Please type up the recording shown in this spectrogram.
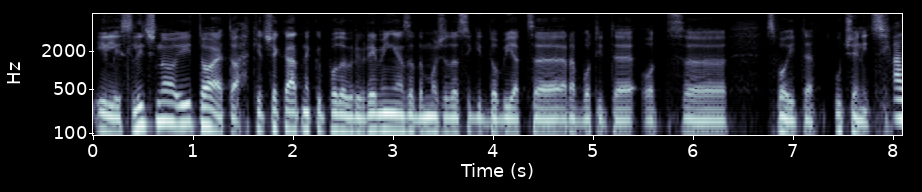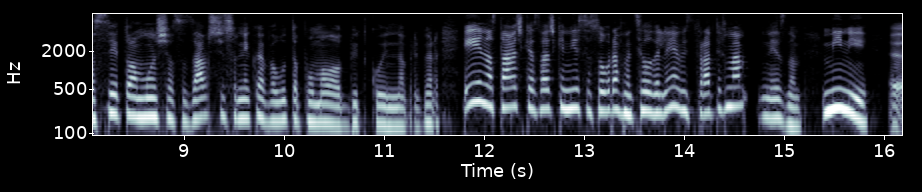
или слично и тоа е тоа. Ќе чекаат некои подобри времиња за да може да си ги добијат е, работите од е, своите ученици. А се тоа може да се заврши со некоја валута помала од биткоин, на пример. И наставачки сачки ние се собравме цело делење, ви спративме, не знам, мини е,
